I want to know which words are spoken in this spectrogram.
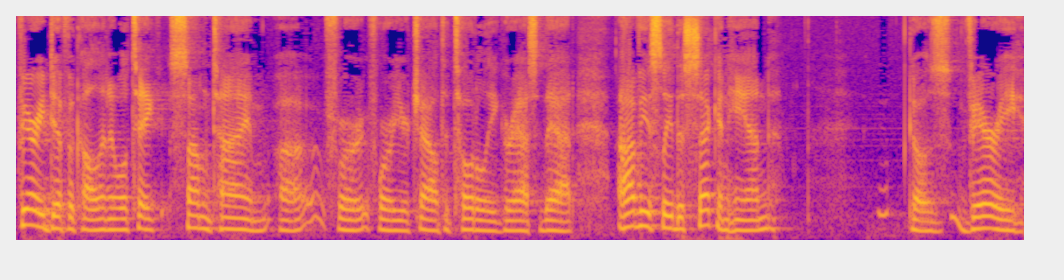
very difficult, and it will take some time uh, for, for your child to totally grasp that. Obviously, the second hand goes very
